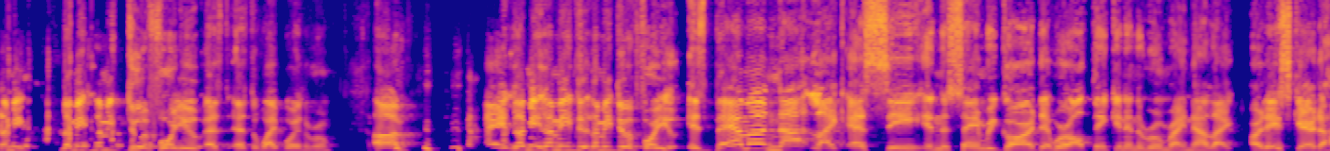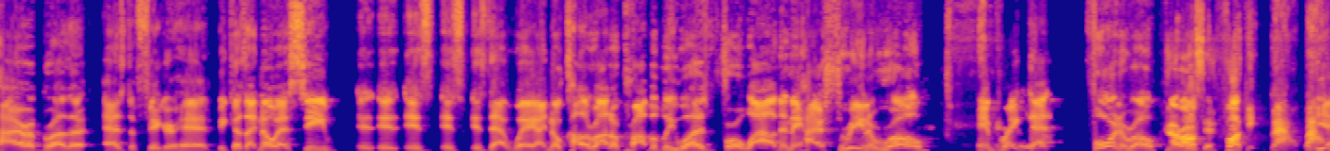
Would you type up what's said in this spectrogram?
Let me let me let me do it for you as as the white boy in the room. Um, hey, let me let me do let me do it for you. Is Bama not like SC in the same regard that we're all thinking in the room right now? Like, are they scared to hire a brother as the figurehead? Because I know SC is is is is that way. I know Colorado probably was for a while. Then they hire three in a row and break that four in a row. Tyrone said, "Fuck it, bow, bow." Yeah,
